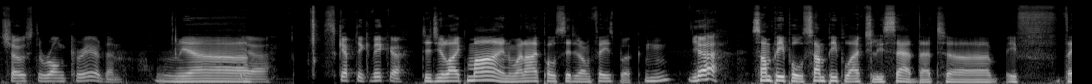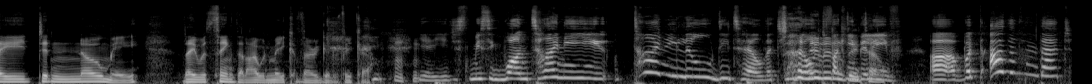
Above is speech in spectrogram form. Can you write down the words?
chose the wrong career then. Yeah. yeah, skeptic vicar. Did you like mine when I posted it on Facebook? hmm Yeah, Some people, some people actually said that uh, if they didn't know me, they would think that I would make a very good vicar. yeah, you're just missing one tiny, tiny little detail that you Tiny don't fucking detail. believe. Uh, but other than that,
